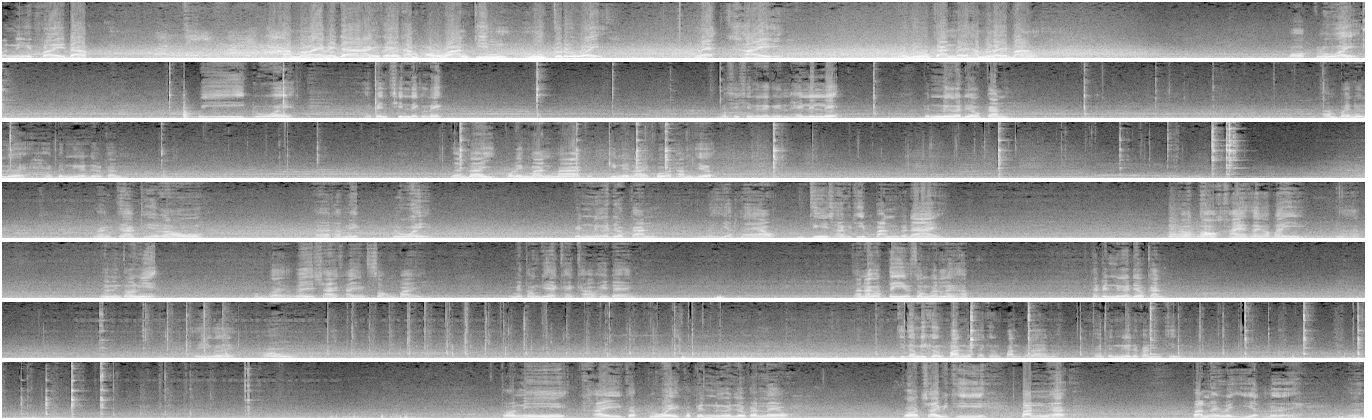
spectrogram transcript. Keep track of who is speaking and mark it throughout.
Speaker 1: วันนี้ไฟดับ
Speaker 2: วันนี้ไฟดับ
Speaker 1: ทำอะไรไม่ได้ ก็จะทำของหวานกิน มีกล้วย และไข่มาดูกันว่าจะทำอะไรบ้างบอกกล้วยบี้กล้วย ให้เป็นชิ้นเล็กๆไม่ใช่ชิ้นเล็กๆให้เละๆเป็นเนื้อเดียวกันทำไปเรื่อยๆ ให้เป็นเนื้อเดียวกัน อยากได้ปริมาณมากกินหลายๆคนก็ทำเยอะ หลังจากที่เราทำให้กล้วย เป็นเนื้อเดียวกันละเอียดแล้ว จริงๆใช้วิธีปั่นก็ได้ แล้วตอกไข่ใส่เข้าไปอีกนะครับ เดี๋ยวในตอนนี้ ผมก็จะใช้ไข่สองใบ ไม่ต้องแยกไข่ขาวไข่แดง จากนั้นก็ตีผสมกันเลยครับ ให้เป็นเนื้อเดียวกันตีเลยโอ้วจริงๆถ้ามีเครื่องปั่นก็ใช้เครื่องปั่นก็ได้นะให้เป็นเนื้อเดียวกันจริง ๆตอนนี้ไข่กับกล้วยก็เป็นเนื้อเดียวกันแล้ว ก็ใช้วิธีปั่นฮะ ปั่นให้ละเอียดเลยนะ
